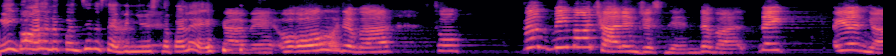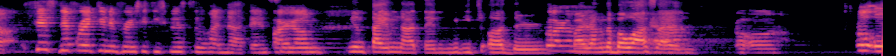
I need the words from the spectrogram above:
Ngayon ko nga napansin na seven years na pala eh. Grabe. Oo, di ba? So, well, may mga challenges din, di ba? Like, ayun nga, since different universities pinasukan natin, parang, yung time natin with each other, Parang- parang, nabawasan. oo. Oo,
